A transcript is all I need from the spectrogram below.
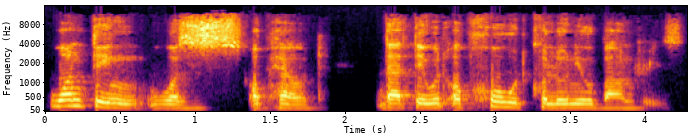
one thing was upheld that they would uphold colonial boundaries.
